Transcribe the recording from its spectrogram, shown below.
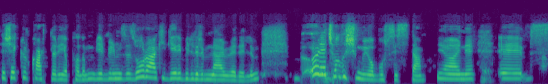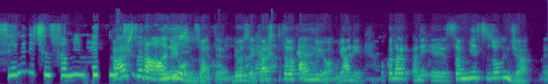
teşekkür kartları yapalım, birbirimize zoraki geri bildirimler verelim. Öyle çalışmıyor bu sistem. Yani e, senin için samimiyet Karşı taraf anlıyor onu zaten. Evet. Karşı taraf anlıyor. Yani o kadar hani e, samimiyetsiz olunca e,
